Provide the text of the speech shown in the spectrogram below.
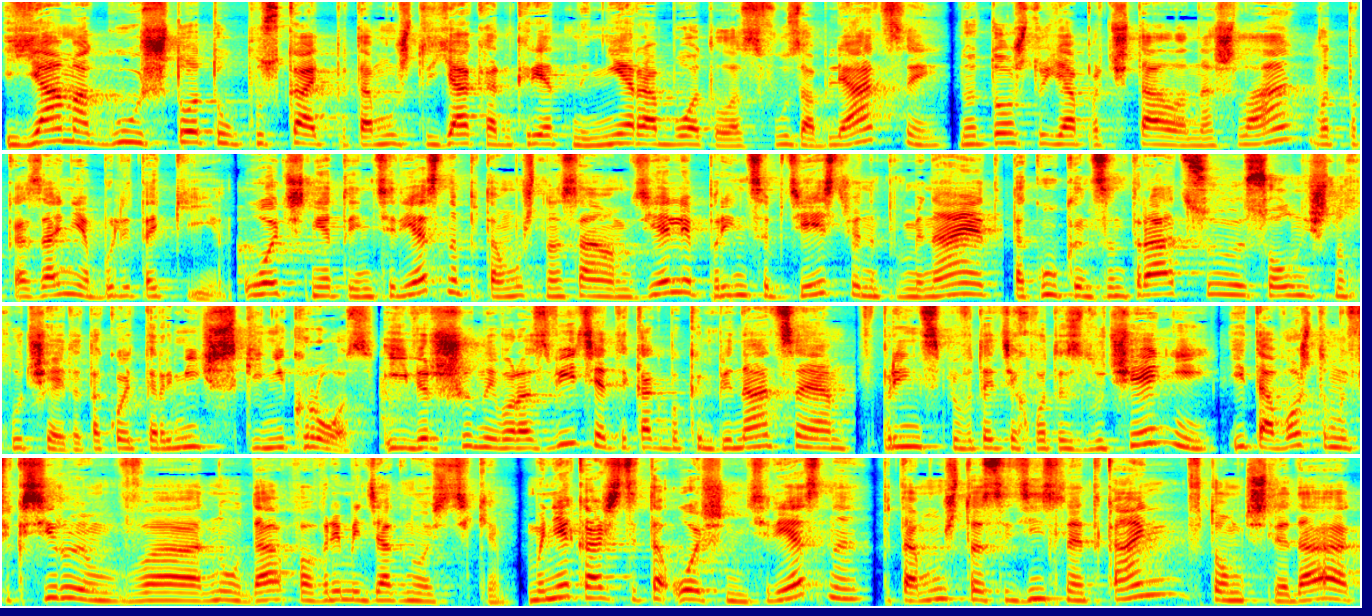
Я могу что-то упускать, потому что я конкретно не работала с фузабляцией, но то, что я прочитала, нашла, вот показания были такие. Очень это интересно, потому что на самом деле принцип действия напоминает такую концентрацию солнечных лучей. Это такой термический некроз. И вершина его развития — это как бы комбинация, в принципе, вот этих вот излучений и того, что мы фиксируем в, ну, да, во время диагностики. Мне кажется, это очень интересно, потому что соединительная ткань, в том числе, да,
